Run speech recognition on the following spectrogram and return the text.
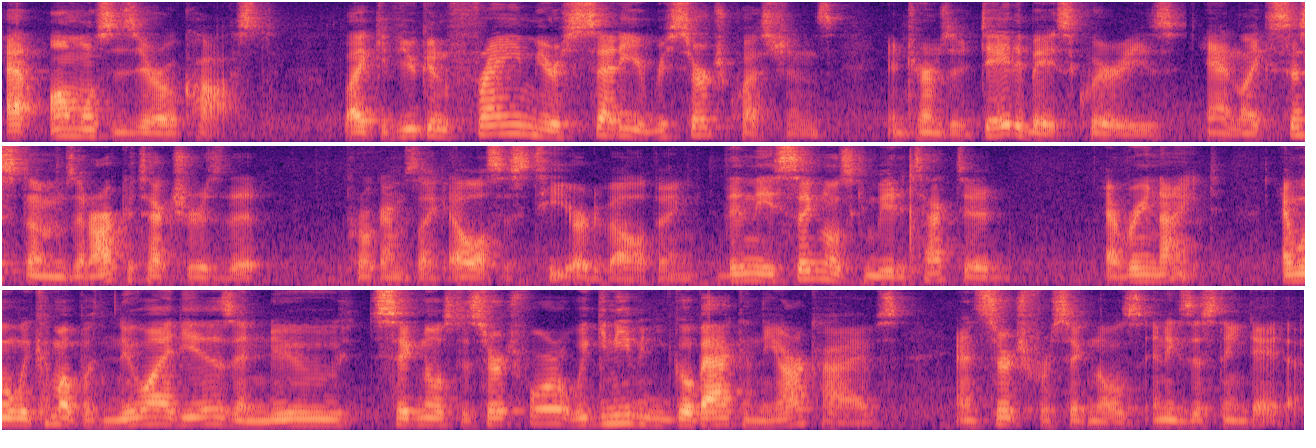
at almost zero cost. Like if you can frame your SETI research questions in terms of database queries and like systems and architectures that programs like LSST are developing, then these signals can be detected every night. And when we come up with new ideas and new signals to search for, we can even go back in the archives and search for signals in existing data.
